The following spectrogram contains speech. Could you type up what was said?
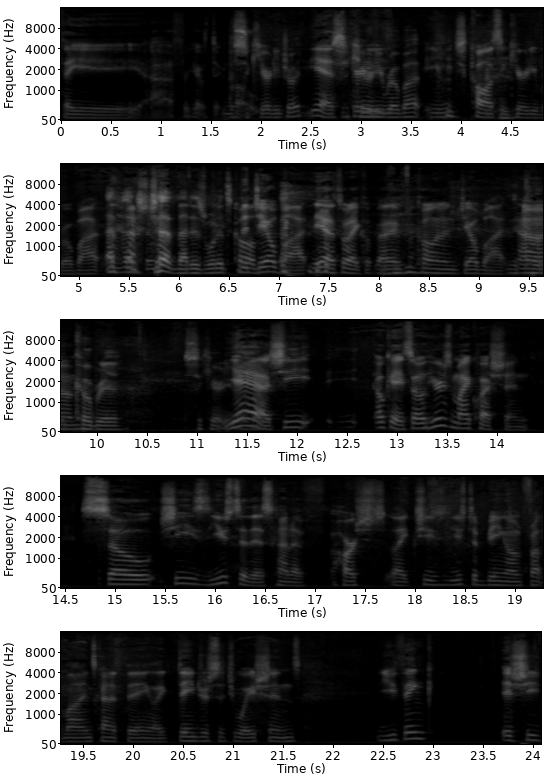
the uh, I forget what they're The called. security droid. yeah, security robot? You just call it security robot. That's that is what it's called. the jailbot. Yeah, that's what I, ca- I call it. A jailbot. The co- Um, Cobra security. Yeah, robot. she. Okay, so here's my question. So she's used to this kind of harsh, like she's used to being on front lines, kind of thing, like dangerous situations. You think is she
